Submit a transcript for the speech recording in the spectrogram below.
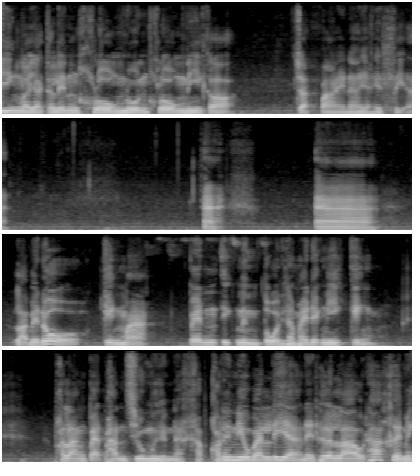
ยิง เราอยากจะเล่นโครงนู้นโครงนี้ก็จัดไปนะ อย่าให้เสียอะอ่าลาเมโดเก่งมาก เป็นอีกหนึ่งตัวที่ทำให้เด็กนี้เก่ง พลัง 8,000 ชิวหมื่นนะครับคอนเทนิวแวลเลียในเทิร์นเราถ้าเคยมี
